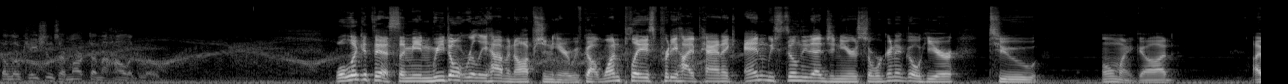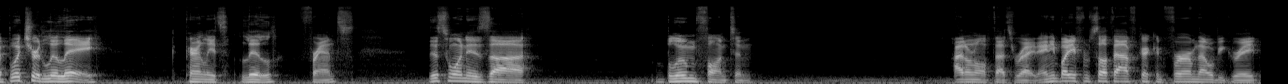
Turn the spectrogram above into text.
The locations are marked on the hologlobe. Well, look at this. I mean, we don't really have an option here. We've got one place, pretty high panic, and we still need engineers, so we're gonna go here to... Oh my god. I butchered Lille. Apparently it's Lille, France. This one is, uh... Bloemfontein. I don't know if that's right. Anybody from South Africa confirm? That would be great.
